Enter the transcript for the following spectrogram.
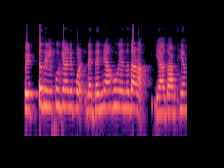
പെട്ടു നിൽക്കുകയാണിപ്പോൾ നെതന്യാഹു എന്നതാണ് യാഥാർത്ഥ്യം.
